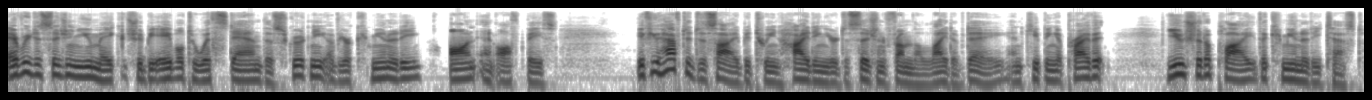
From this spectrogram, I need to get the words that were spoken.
Every decision you make should be able to withstand the scrutiny of your community on and off base if you have to decide between hiding your decision from the light of day and keeping it private, you should apply the community test.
